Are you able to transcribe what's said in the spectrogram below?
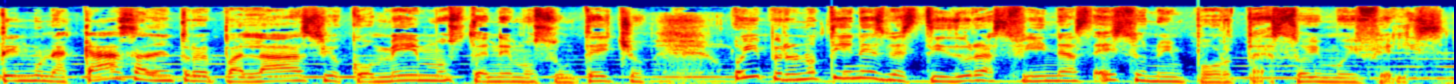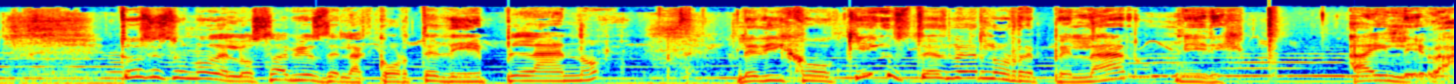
tengo una casa dentro del palacio, comemos, tenemos un techo. Oye, pero no tienes vestiduras finas, eso no importa, soy muy feliz. Entonces uno de los sabios de la corte de plano le dijo, ¿quiere usted verlo repelar? Mire, ahí le va.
